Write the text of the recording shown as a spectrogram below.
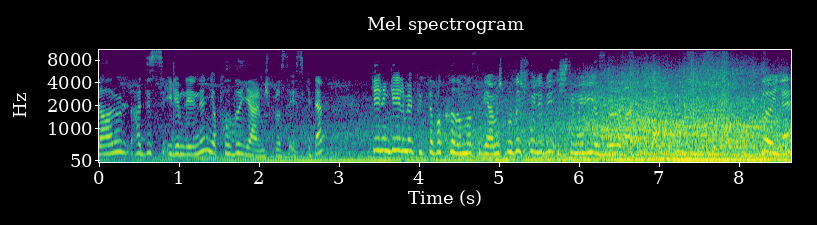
Darül Hadis ilimlerinin yapıldığı yermiş burası eskiden. Gelin gelelim hep birlikte bakalım nasıl bir yermiş. Burada şöyle bir işlemeli yazıları var. Böyle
